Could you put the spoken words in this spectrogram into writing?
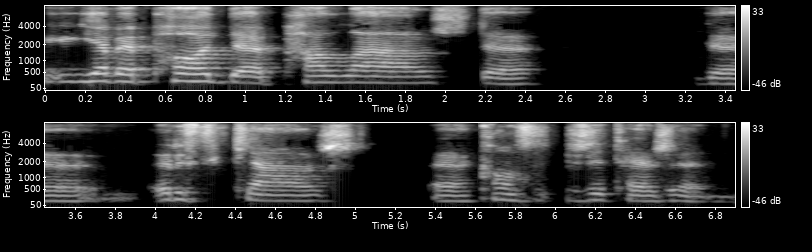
il n'y avait pas de parlage de, de recyclage euh, quand j'étais jeune.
